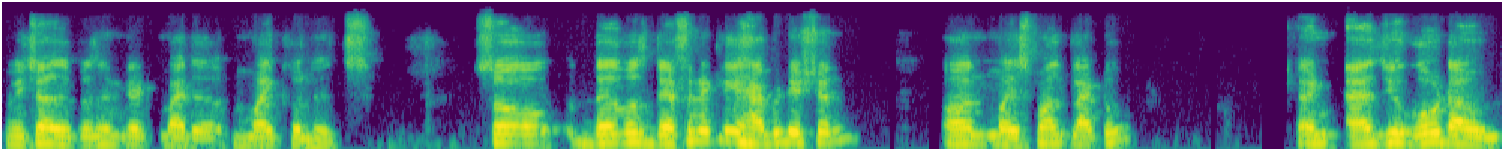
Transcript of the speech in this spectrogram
which are represented by the microliths. So there was definitely habitation on Maismal plateau. And as you go down,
